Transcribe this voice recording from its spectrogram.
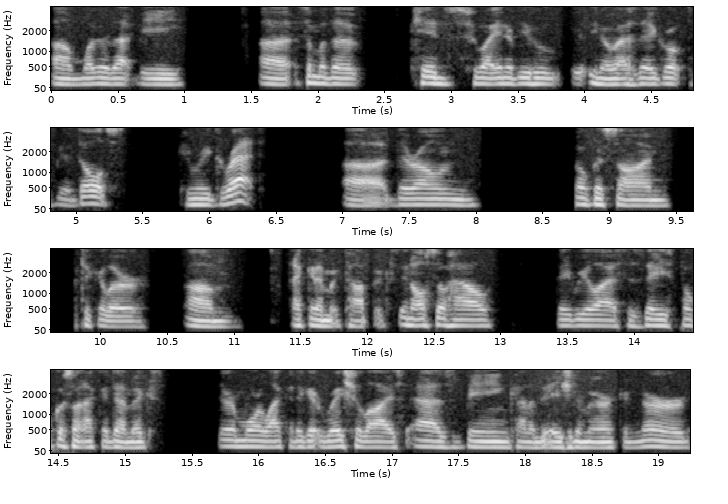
um, whether that be uh, some of the kids who I interview who you know as they grow up to be adults can regret uh, their own focus on particular um, academic topics, and also how they realize as they focus on academics, they're more likely to get racialized as being kind of the Asian American nerd,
